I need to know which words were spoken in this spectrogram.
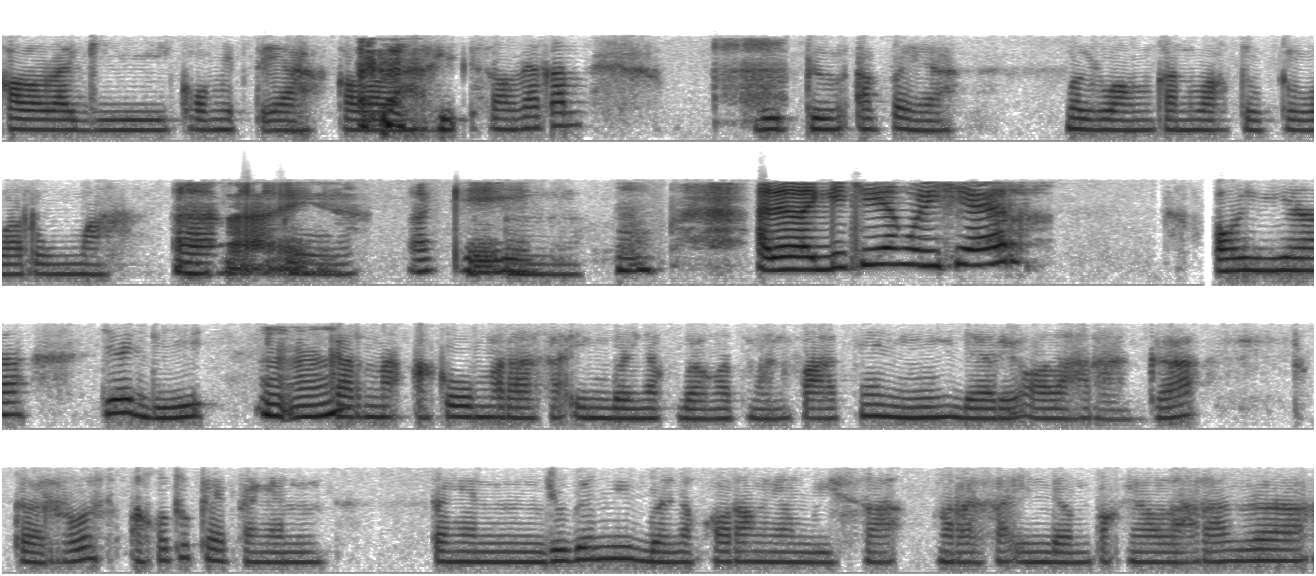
kalau lagi komit ya, kalau lari soalnya kan butuh apa ya meluangkan waktu keluar rumah. Ah, gitu. iya. Oke. Okay. Hmm. Hmm. Ada lagi sih yang mau di share? Oh iya, jadi mm -hmm. karena aku ngerasain banyak banget manfaatnya nih dari olahraga, terus aku tuh kayak pengen pengen juga nih banyak orang yang bisa ngerasain dampaknya olahraga.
